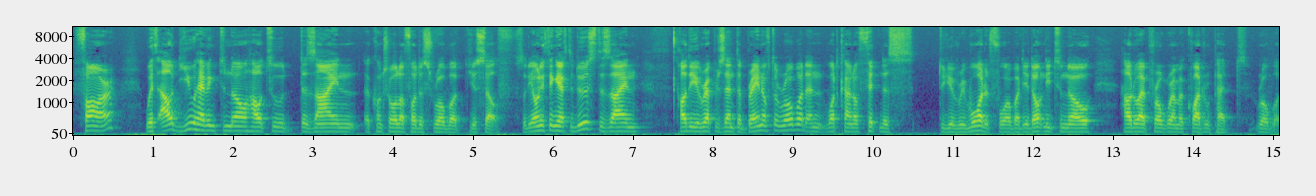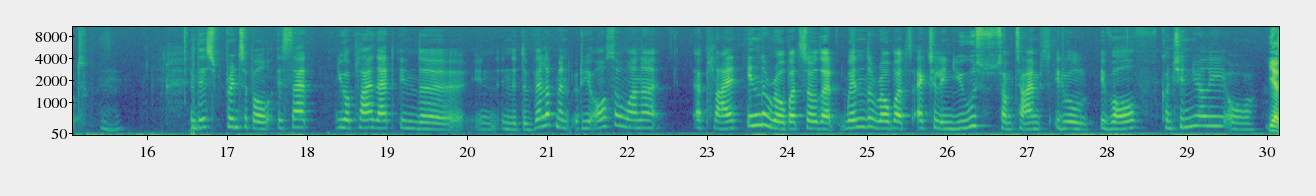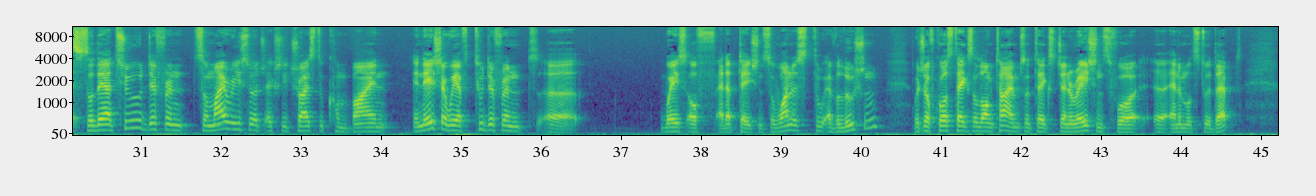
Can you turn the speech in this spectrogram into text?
far without you having to know how to design a controller for this robot yourself. So the only thing you have to do is design how do you represent the brain of the robot and what kind of fitness do you reward it for, but you don't need to know how do I program a quadruped robot. Mm-hmm. This principle is that you apply that in the in, in the development. Do you also want to apply it in the robot so that when the robot's actually in use, sometimes it will evolve continually or yes so there are two different so my research actually tries to combine in nature we have two different uh, ways of adaptation. So one is through evolution, which of course takes a long time, so it takes generations for uh, animals to adapt.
